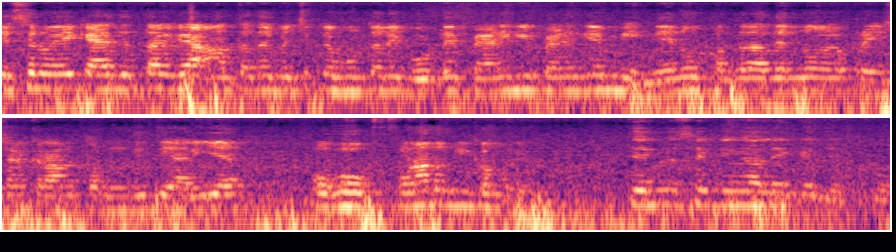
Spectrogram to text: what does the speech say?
ਕਿਸੇ ਨੂੰ ਇਹ ਕਹਿ ਦਿੱਤਾ ਗਿਆ ਅੰਤ ਦੇ ਵਿੱਚ ਕਿ ਹੁਣ ਤੇਰੇ ਗੋਡੇ ਪੈਣਗੇ ਪੈਣਗੇ ਮਹੀਨੇ ਨੂੰ 15 ਦਿਨ ਨੂੰ ਆਪਰੇਸ਼ਨ ਕਰਾਉਣ ਕਰਨ ਦੀ ਤਿਆਰੀ ਹੈ। ਉਹ ਉਹਨਾਂ ਨੂੰ ਕੀ ਕਹੋਗੇ? ਤਿੰਨ ਸਿਟਿੰਗਾਂ ਲੈ ਕੇ ਦੇਖੋ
